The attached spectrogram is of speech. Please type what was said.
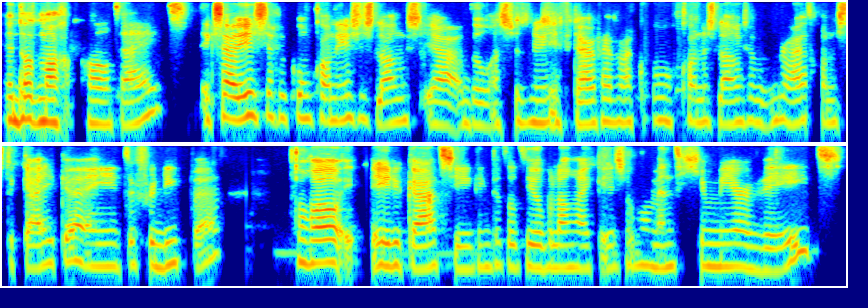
En dat mag altijd. Ik zou eerst zeggen, kom gewoon eerst eens langs. Ja, ik bedoel, als we het nu even daarover hebben, maar kom gewoon eens langs om überhaupt gewoon eens te kijken en je te verdiepen. Vooral educatie. Ik denk dat dat heel belangrijk is. Op het moment dat je meer weet,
